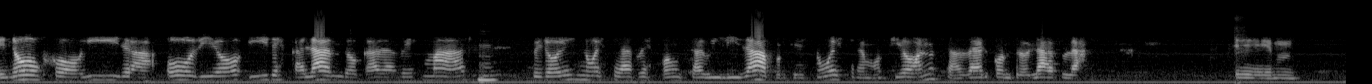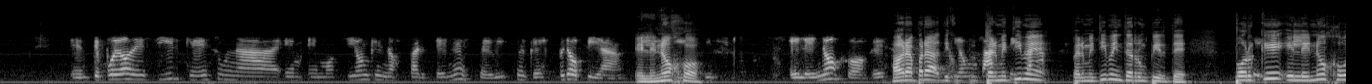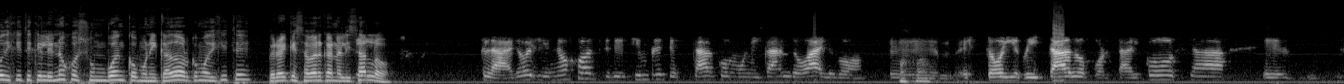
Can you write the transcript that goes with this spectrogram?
enojo, ira, odio, ir escalando cada vez más, Mm. pero es nuestra responsabilidad, porque es nuestra emoción, saber controlarla. Eh, eh, te puedo decir que es una em- emoción que nos pertenece, ¿viste? Que es propia. ¿El enojo? Y- y- el enojo. Es Ahora, emoción permitime, permitime interrumpirte. ¿Por Sí. qué el enojo? Vos dijiste que el enojo es un buen comunicador, ¿cómo dijiste? Pero hay que saber canalizarlo. Claro, el enojo te- siempre te está comunicando algo. Eh, estoy irritado por tal cosa, eh,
